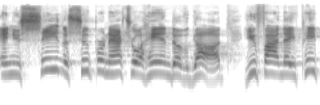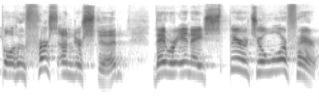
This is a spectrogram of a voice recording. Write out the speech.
And you see the supernatural hand of God. You find a people who first understood they were in a spiritual warfare.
